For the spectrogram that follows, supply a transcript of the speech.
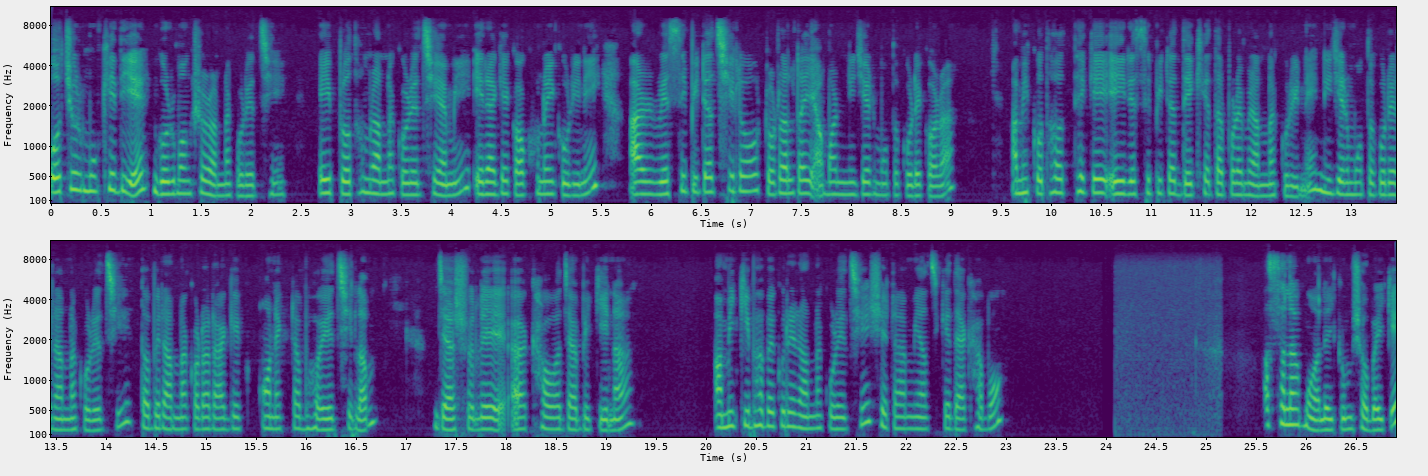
কচুর মুখে দিয়ে গরু মাংস রান্না করেছি। এই প্রথম রান্না করেছি আমি। এর আগে কখনোই করিনি। আর রেসিপিটা ছিল টোটালটাই আমার নিজের মতো করে করা। আমি কোথাও থেকে এই রেসিপিটা দেখে তারপরে আমি রান্না করি নাই। নিজের মতো করে রান্না করেছি। তবে রান্না করার আগে অনেকটা ভয়ে ছিলাম যে আসলে খাওয়া যাবে কিনা। আমি কীভাবে করে রান্না করেছি সেটা আমি আজকে দেখাবো। আসসালামু আলাইকুম সবাইকে।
